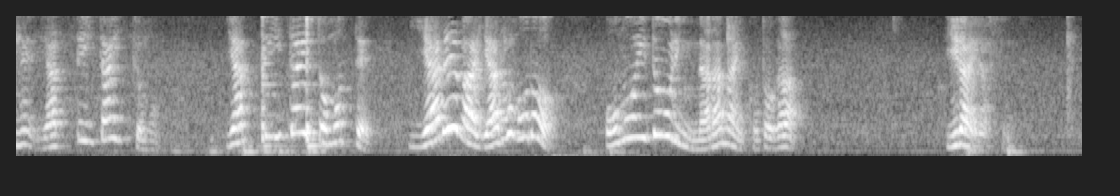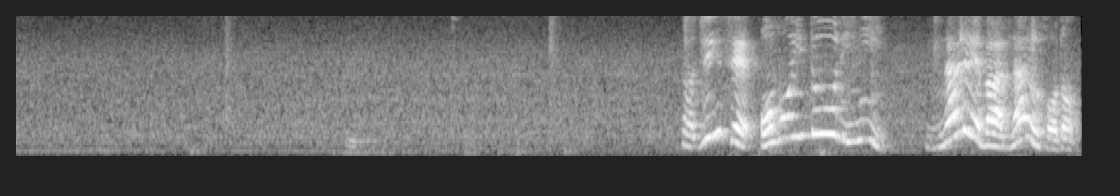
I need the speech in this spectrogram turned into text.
い、ね、やっていたいって思う。やっていたいと思ってやればやるほど思い通りにならないことがイライラする。だから人生思い通りになればなるほど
